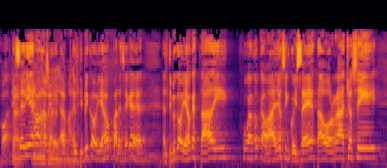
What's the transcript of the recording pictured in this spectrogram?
Joder, Claro, ese viejo, no mí- el- típico viejo parece que es el típico viejo que está ahí jugando caballo 5 y 6, estaba borracho así.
